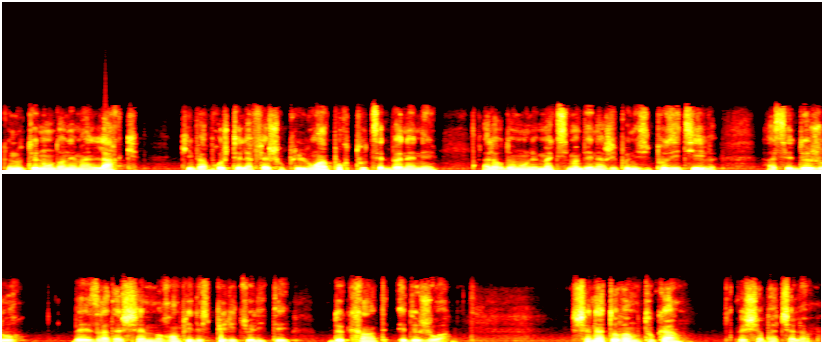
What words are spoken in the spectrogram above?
que nous tenons dans les mains l'arc qui va projeter la flèche au plus loin pour toute cette bonne année, alors donnons le maximum d'énergie positive à ces deux jours, Bezrat Hashem remplis de spiritualité, de crainte et de joie. Shana Shabbat Shalom.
